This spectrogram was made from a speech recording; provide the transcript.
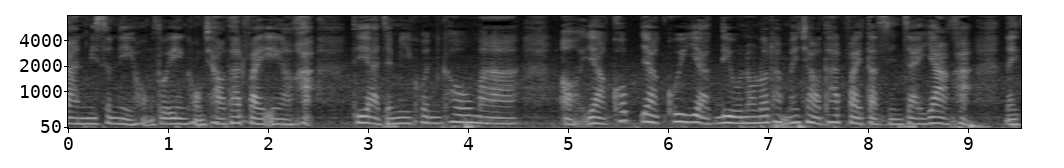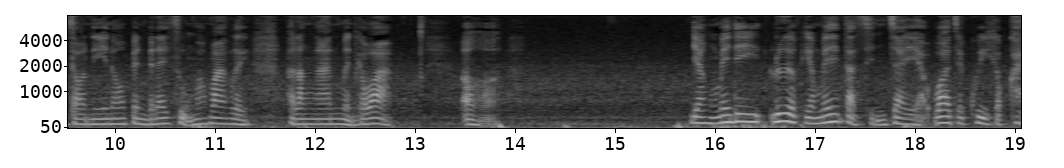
การมีเสน่ห์ของตัวเองของชาวธาตุไฟเองอะค่ะ ที่อาจจะมีคนเข้ามาเอออยากคบอยากคุยอยากดิวเน้องแล้วทำให้ชาวธาตุไฟตัดสินใจยากค่ะ ในตอนนี้เนาะเป็นไปได้สูงมากๆเลย พลังงานเหมือนกับว่าเออยังไม่ได้เลือกยังไม่ได้ตัดสินใจอะว่าจะคุยกับใคร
